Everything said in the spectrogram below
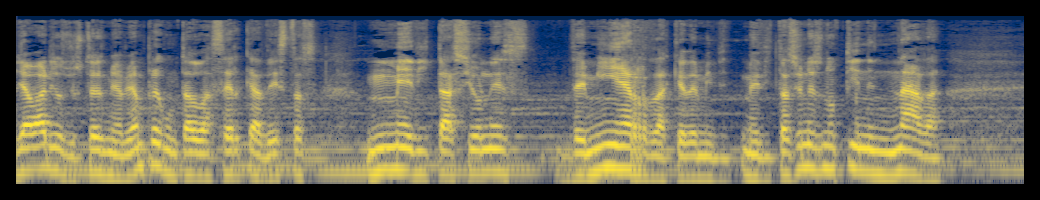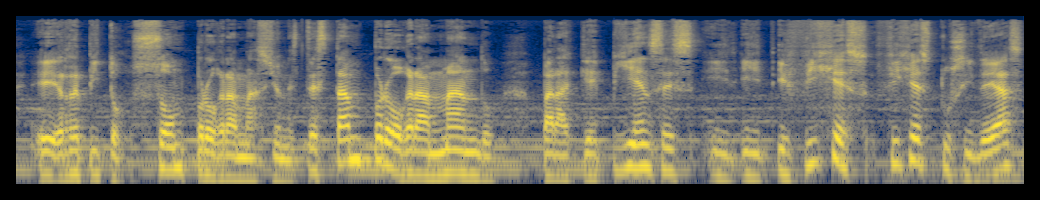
ya varios de ustedes me habían preguntado acerca de estas meditaciones de mierda, que de meditaciones no tienen nada. eh, repito, son programaciones. Te están programando para que pienses y, fijes, tus ideas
